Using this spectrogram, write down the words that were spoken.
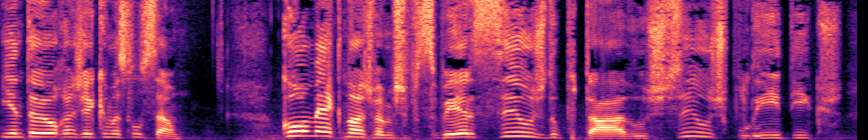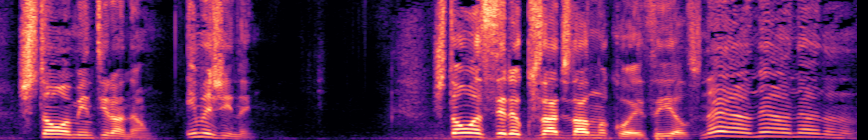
E então eu arranjei aqui uma solução. Como é que nós vamos perceber se os deputados, se os políticos estão a mentir ou não? Imaginem. Estão a ser acusados de alguma coisa e eles, não, não, não, não, não.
